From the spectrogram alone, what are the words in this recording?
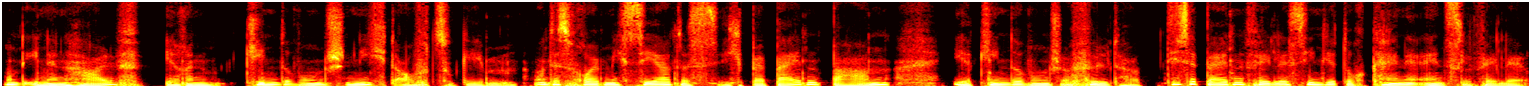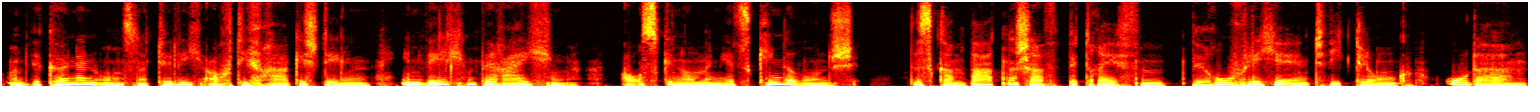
und ihnen half, ihren Kinderwunsch nicht aufzugeben. Und es freut mich sehr, dass sich bei beiden Paaren ihr Kinderwunsch erfüllt hat. Diese beiden Fälle sind jedoch keine Einzelfälle und wir können uns natürlich auch die Frage stellen, in welchen Bereichen, ausgenommen jetzt Kinderwunsch, das kann Partnerschaft betreffen, berufliche Entwicklung oder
